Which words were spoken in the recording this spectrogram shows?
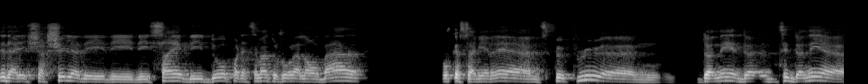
d'aller chercher là, des, des, des simples, des doubles, pas nécessairement toujours la longue balle. Trouve que ça viendrait un petit peu plus euh, donner, de, donner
